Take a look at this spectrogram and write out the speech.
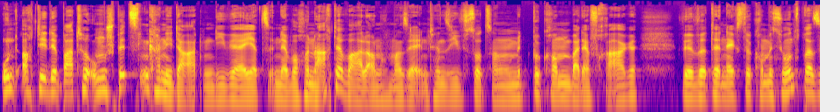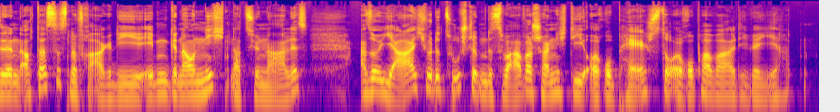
und auch die Debatte um Spitzenkandidaten, die wir jetzt in der Woche nach der Wahl auch nochmal sehr intensiv sozusagen mitbekommen bei der Frage, wer wird der nächste Kommissionspräsident. Auch das ist eine Frage, die eben genau nicht national ist. Also ja, ich würde zustimmen, das war wahrscheinlich die europäischste Europawahl, die wir je hatten.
